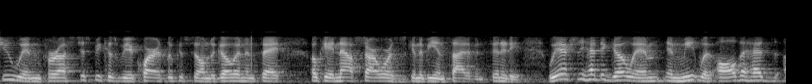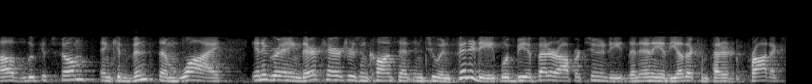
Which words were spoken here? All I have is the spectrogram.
shoe in for us just because we acquired Lucasfilm to go in and say, okay, now Star Wars is going to be inside of Infinity. We actually had to go in and meet with all the heads of Lucasfilm and convince them why integrating their characters and content into Infinity would be a better opportunity than any of the other competitive products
